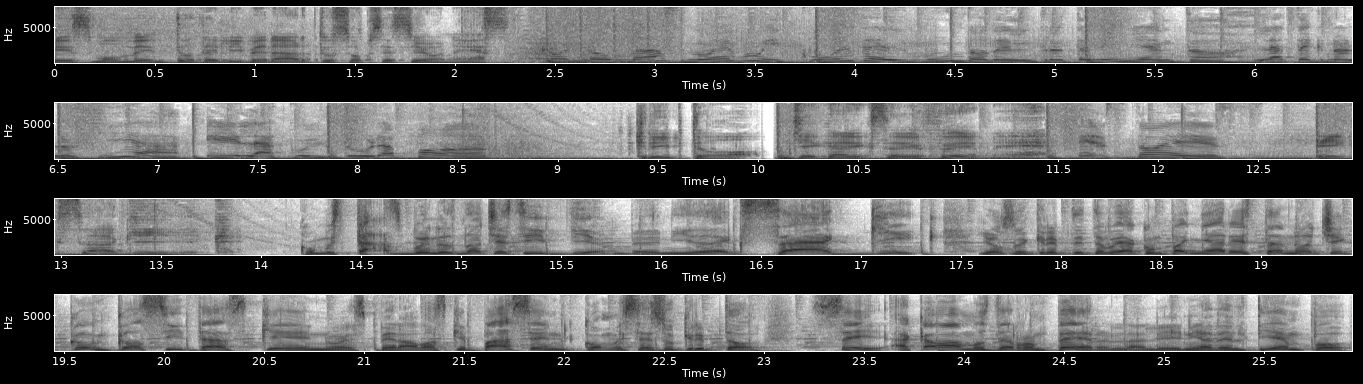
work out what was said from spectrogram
Es momento de liberar tus obsesiones. Con lo más nuevo y cool del mundo del entretenimiento, la tecnología y la cultura pop. Cripto llega a XFM. Esto es Exa Geek. ¿Cómo estás? Buenas noches y bienvenido a Exact Geek. Yo soy Crypto y te voy a acompañar esta noche con cositas que no esperabas que pasen. ¿Cómo es eso, Crypto? Sí, acabamos de romper la línea del tiempo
